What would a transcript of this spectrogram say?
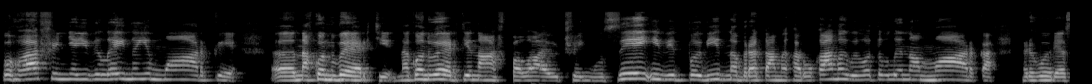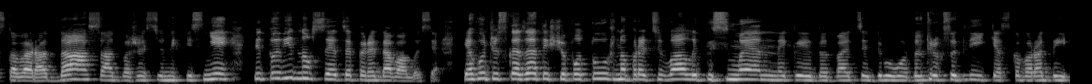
погашення ювілейної марки е, на конверті. На конверті наш палаючий музей, і відповідно братами Харуками виготовлена марка Григорія Сковорода, сад божественних пісней. Відповідно, все це передавалося. Я хочу сказати, що потужно працювали письменники до 22-го, до 300-ліття Сковороди.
